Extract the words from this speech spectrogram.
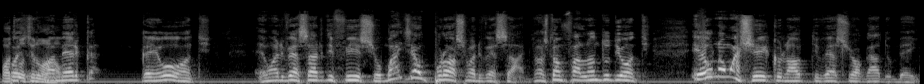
Pode pois, continuar. O América ganhou ontem. É um adversário difícil, mas é o próximo adversário. Nós estamos falando de ontem. Eu não achei que o Náutico tivesse jogado bem.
